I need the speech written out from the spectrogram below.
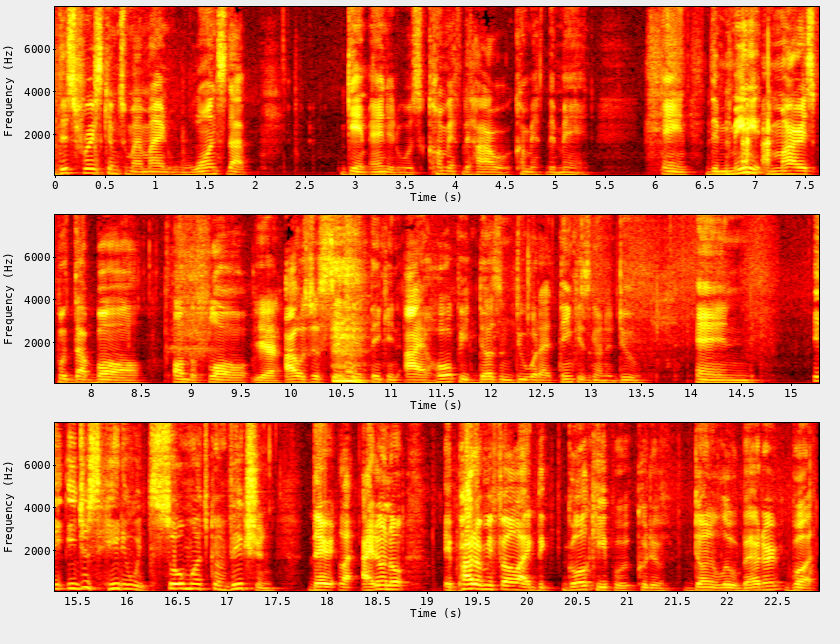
this phrase came to my mind once that game ended was cometh the hour, cometh the man. And the minute Mahrez put that ball on the floor, Yeah. I was just sitting there thinking, I hope he doesn't do what I think he's gonna do. And it, it just hit it with so much conviction. There, like I don't know, a part of me felt like the goalkeeper could have done a little better, but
